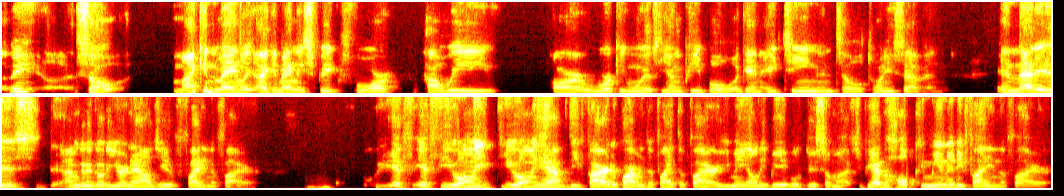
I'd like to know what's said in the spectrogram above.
I mean, so I can mainly I can mainly speak for how we are working with young people, again, 18 until 27. And that is, I'm going to go to your analogy of fighting a fire. If, if you only you only have the fire department to fight the fire, you may only be able to do so much. If you have the whole community fighting the fire,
